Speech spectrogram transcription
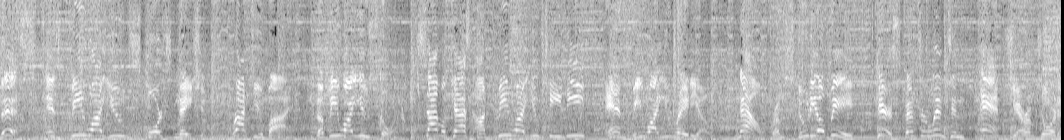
This is BYU Sports Nation, brought to you by The BYU Store, simulcast on BYU TV and BYU Radio. Now, from Studio B, here's Spencer Linton and Jarom Jordan.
